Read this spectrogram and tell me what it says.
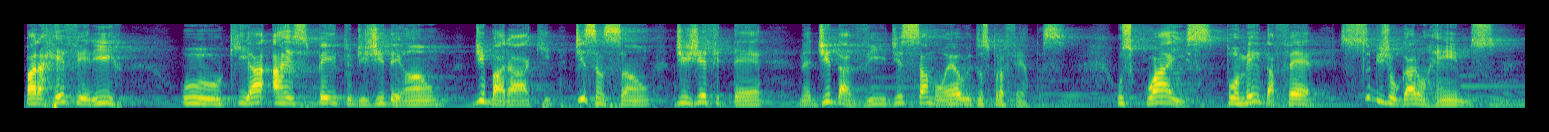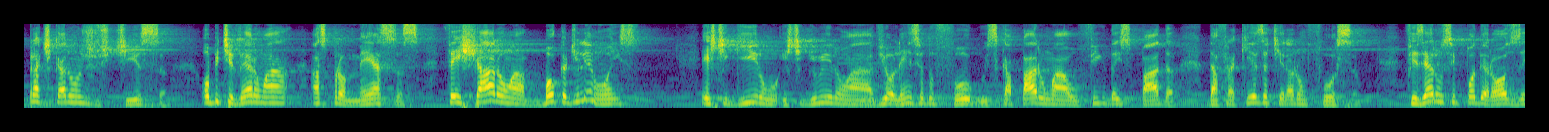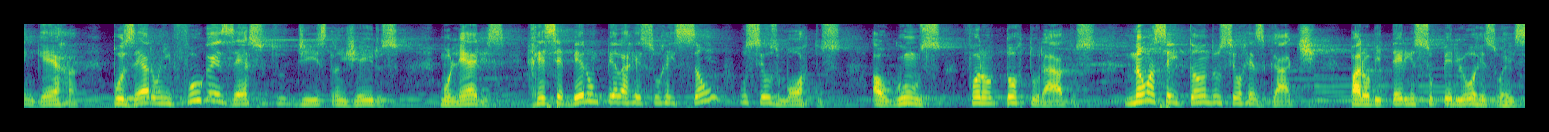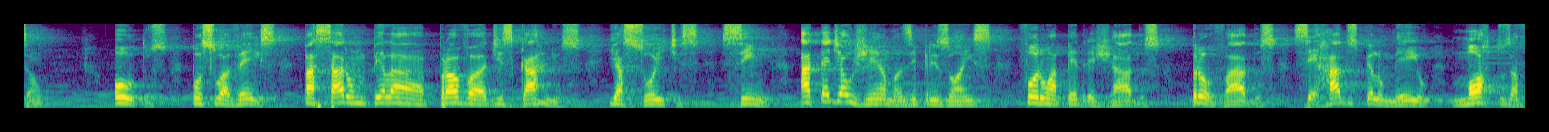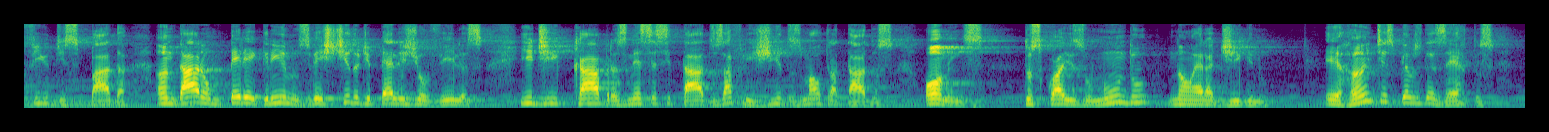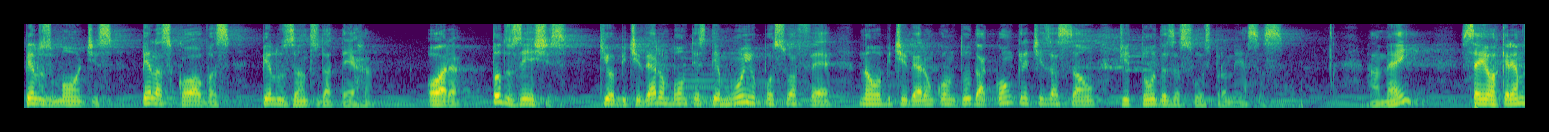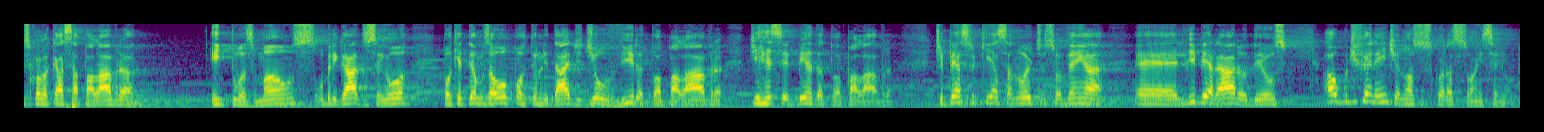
para referir o que há a respeito de Gideão, de Baraque, de Sansão, de Jefité, né, de Davi, de Samuel e dos profetas, os quais, por meio da fé, subjugaram reinos, praticaram justiça, obtiveram a, as promessas, fecharam a boca de leões, extinguiram, extinguiram a violência do fogo, escaparam ao fio da espada, da fraqueza tiraram força, fizeram-se poderosos em guerra, puseram em fuga exército de estrangeiros. Mulheres receberam pela ressurreição os seus mortos. Alguns foram torturados, não aceitando o seu resgate, para obterem superior ressurreição. Outros, por sua vez, passaram pela prova de escárnios e açoites, sim, até de algemas e prisões, foram apedrejados, provados, cerrados pelo meio, mortos a fio de espada, andaram peregrinos vestidos de peles de ovelhas e de cabras, necessitados, afligidos, maltratados, homens dos quais o mundo não era digno, errantes pelos desertos, pelos montes, pelas covas, pelos antos da terra. Ora, todos estes que obtiveram bom testemunho por sua fé, não obtiveram, contudo, a concretização de todas as suas promessas. Amém? Senhor, queremos colocar essa palavra em tuas mãos. Obrigado, Senhor, porque temos a oportunidade de ouvir a tua palavra, de receber da tua palavra. Te peço que essa noite o Senhor venha é, liberar, ó oh Deus, algo diferente em nossos corações, Senhor.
